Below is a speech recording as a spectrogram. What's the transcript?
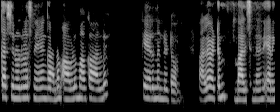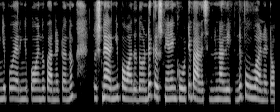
അവൾക്ക് അച്ഛനോടുള്ള സ്നേഹം കാരണം അവളും ആ കാറിൽ കയറുന്നുണ്ട് കേട്ടോ പലവട്ടം ബാലചന്ദ്രൻ ഇറങ്ങിപ്പോ ഇറങ്ങിപ്പോ എന്ന് പറഞ്ഞിട്ടൊന്നും കൃഷ്ണ ഇറങ്ങി പോവാത്തത് കൊണ്ട് കൃഷ്ണനെയും കൂട്ടി ബാലചന്ദ്രൻ ആ വീട്ടിൽ നിന്ന് പോവുകയാണ് കേട്ടോ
